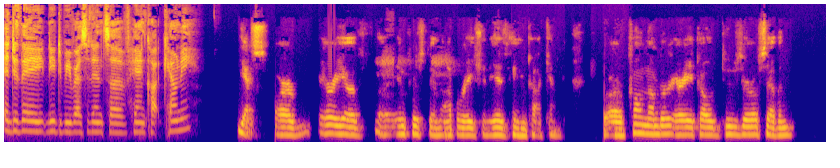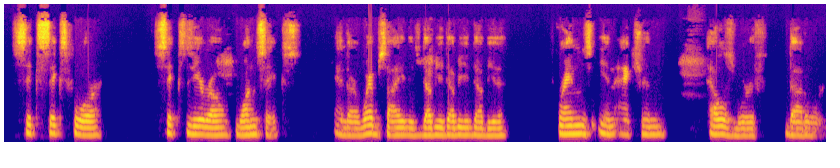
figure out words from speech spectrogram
And do they need to be residents of Hancock County? Yes, our area of uh, interest and operation is Hancock County. Our phone number, area code 207 664 6016. And our website is www.friendsinaction.com ellsworth.org.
